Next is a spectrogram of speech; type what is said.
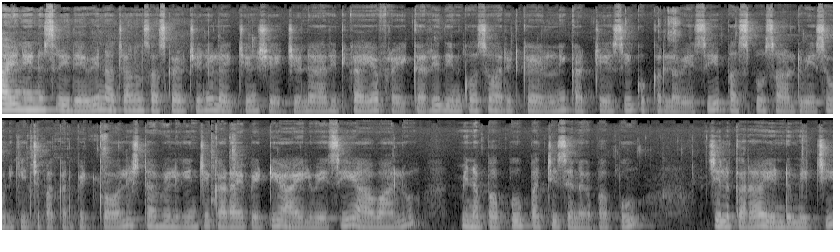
హాయ్ నేను శ్రీదేవి. నా ఛానల్ సబ్స్క్రైబ్ చేయండి లైక్ చేయండి షేర్ చేయండి. అరటికాయ ఫ్రై కర్రీ. దీనికోసం అరటికాయలని కట్ చేసి కుక్కర్లో వేసి పసుపు సాల్ట్ వేసి ఉడికించి పక్కన పెట్టుకోవాలి. స్టవ్ వెలిగించి కడాయి పెట్టి ఆయిల్ వేసి ఆవాలు మినపప్పు పచ్చి శనగపప్పు జీలకర్ర ఎండుమిర్చి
